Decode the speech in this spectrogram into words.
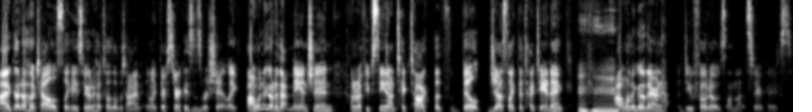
I go to hotels, like I used to go to hotels all the time, and like their staircases were shit. Like, I want to go to that mansion. I don't know if you've seen on TikTok that's built just like the Titanic. mm-hmm. I want to go there and do photos on that staircase.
